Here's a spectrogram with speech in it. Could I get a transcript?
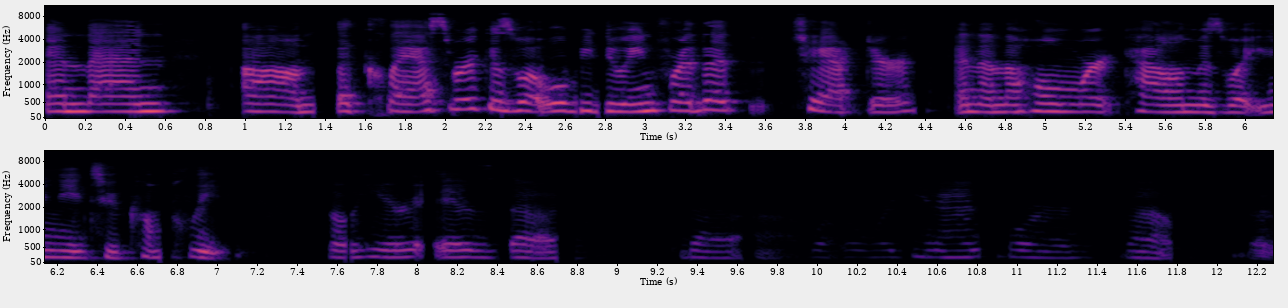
And then um, the classwork is what we'll be doing for the chapter. And then the homework column is what you need to complete. So here is the, the uh, what we're working on for the, the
